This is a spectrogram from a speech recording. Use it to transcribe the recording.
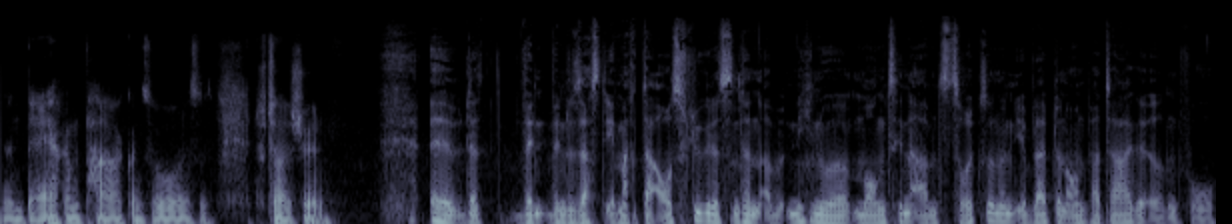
einen Bärenpark und so. Das ist total schön. Äh, das, wenn, wenn du sagst, ihr macht da Ausflüge, das sind dann aber nicht nur morgens hin, abends zurück, sondern ihr bleibt dann auch ein paar Tage irgendwo.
